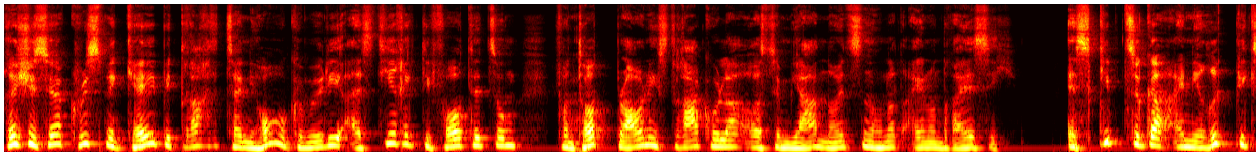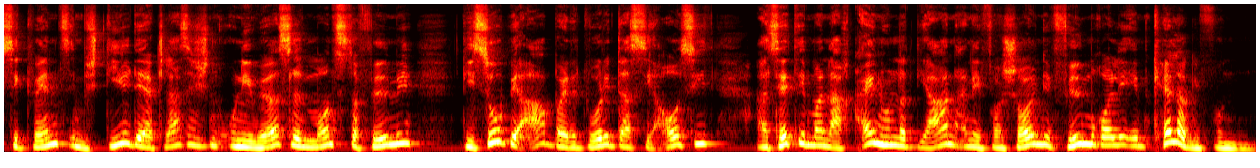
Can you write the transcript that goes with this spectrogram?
Regisseur Chris McKay betrachtet seine Horrorkomödie als direkte Fortsetzung von Todd Brownings Dracula aus dem Jahr 1931. Es gibt sogar eine Rückblicksequenz im Stil der klassischen Universal Monster Filme, die so bearbeitet wurde, dass sie aussieht, als hätte man nach 100 Jahren eine verschollene Filmrolle im Keller gefunden.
